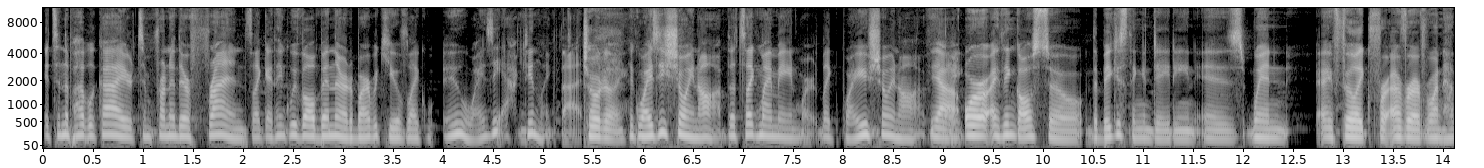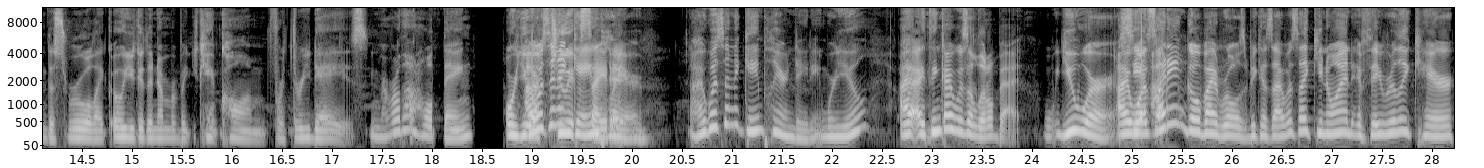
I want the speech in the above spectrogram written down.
it's in the public eye or it's in front of their friends. Like, I think we've all been there at a barbecue of like, ooh, why is he acting like that? Totally. Like, why is he showing off? That's like my main word. Like, why are you showing off? Yeah. Like, or I think also the biggest thing in dating is when I feel like forever everyone had this rule like, oh, you get the number, but you can't call him for three days. You remember that whole thing? Or you I wasn't a game excited. player. I wasn't a game player in dating. Were you? I, I think I was a little bit. You were. I See, was- I didn't go by rules because I was like, you know what? If they really care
